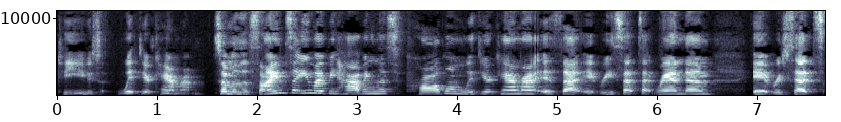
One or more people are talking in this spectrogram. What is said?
to use with your camera. Some of the signs that you might be having this problem with your camera is that it resets at random. It resets,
